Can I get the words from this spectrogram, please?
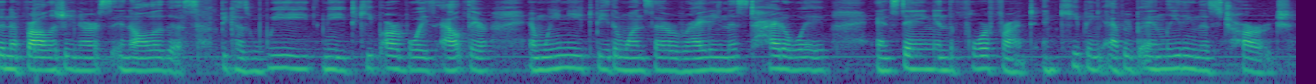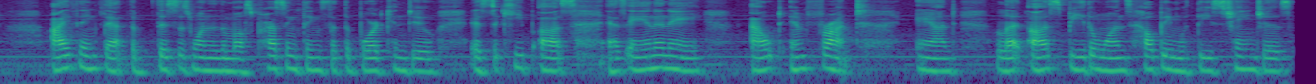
the nephrology nurse in all of this because we need to keep our voice out there and we need to be the ones that are riding this tidal wave and staying in the forefront and keeping everybody and leading this charge. I think that the, this is one of the most pressing things that the board can do is to keep us as ANNA out in front and let us be the ones helping with these changes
